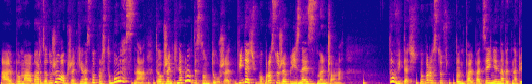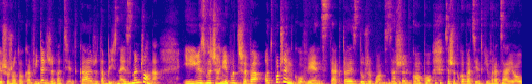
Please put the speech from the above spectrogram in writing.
albo ma bardzo duży obrzęk i ona jest po prostu bolesna. Te obrzęki naprawdę są duże. Widać po prostu, że blizna jest zmęczona. To widać, po prostu palpacyjnie, nawet na pierwszy rzut oka, widać, że pacjentka, że ta blizna jest zmęczona i zwyczajnie potrzeba odpoczynku, więc tak, to jest duży błąd. Za szybko, po, za szybko pacjentki wracają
